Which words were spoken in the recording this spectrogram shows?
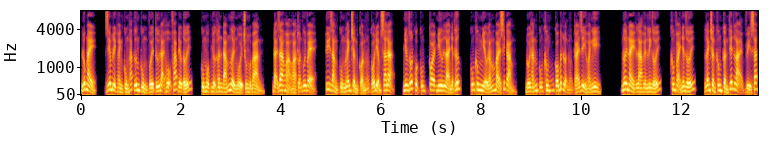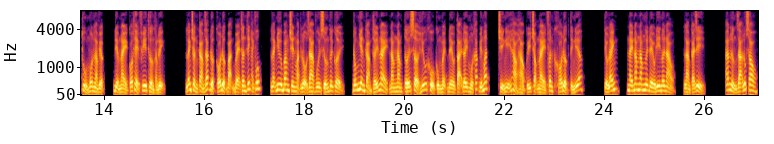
Lúc này, Diêm Lịch Hành cùng Hắc Ưng cùng với tứ đại hộ pháp đều tới, cùng một nhược hân đám người ngồi chung một bàn, đại gia hỏa hòa thuận vui vẻ. Tuy rằng cùng Lãnh Trần còn có điểm xa lạ, nhưng rốt cuộc cũng coi như là nhận thức, cũng không nhiều lắm bài xích cảm, đối hắn cũng không có bất luận cái gì hoài nghi. Nơi này là huyền linh giới, không phải nhân giới, Lãnh Trần không cần thiết lại vì sát thủ môn làm việc, điểm này có thể phi thường khẳng định. Lãnh Trần cảm giác được có được bạn bè thân thích hạnh phúc, lạnh như băng trên mặt lộ ra vui sướng tươi cười, đống nhiên cảm thấy này 5 năm tới sở hữu khổ cùng mệt đều tại đây một khắc biến mất, chỉ nghĩ hảo hảo quý trọng này phân khó được tình nghĩa. Tiểu Lãnh, này 5 năm ngươi đều đi nơi nào, làm cái gì? Ăn lửng dạ lúc sau,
